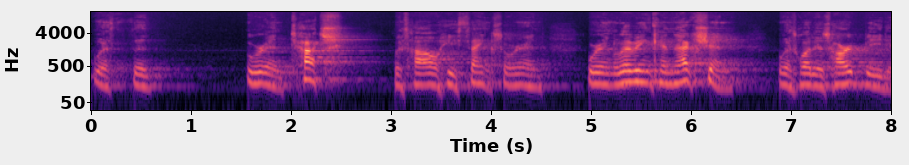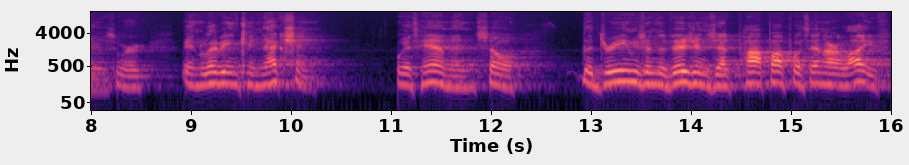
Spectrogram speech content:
with the, we're in touch with how he thinks. We're in, we're in living connection with what his heartbeat is. We're in living connection with him. And so the dreams and the visions that pop up within our life,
